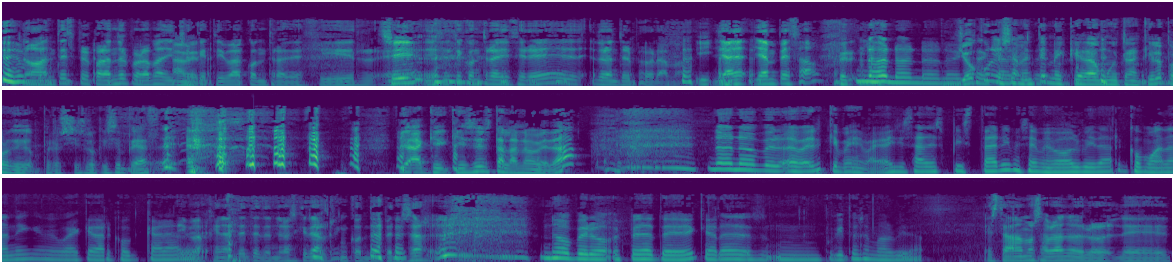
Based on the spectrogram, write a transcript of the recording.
No, antes preparando el programa he dicho que te iba a contradecir. Sí. Eh, te contradeciré durante el programa. ¿Ya, ya ha empezado? no, no, no, no. Yo curiosamente me he quedado muy tranquilo porque, pero si es lo que siempre hace. ya, ¿qué, ¿qué, es esta la novedad? No, no, pero a ver, que me vayáis a despistar y se me va a olvidar, como a Dani, que me voy a quedar con cara de... Imagínate, te tendrás que ir al rincón de pensar. no, pero espérate, ¿eh? que ahora un poquito se me ha olvidado. Estábamos hablando de, lo, de,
